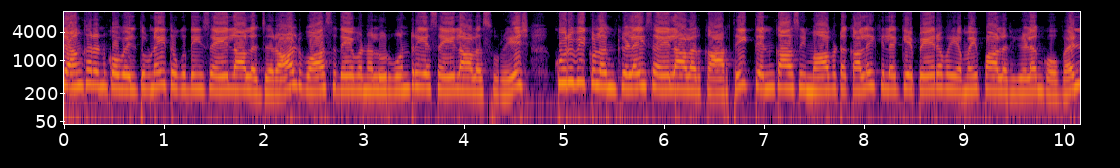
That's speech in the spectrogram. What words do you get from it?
சங்கரன் கோவில் துணை தொகுதி செயலாளர் ஜெரால்ட் வாசுதேவநல்லூர் ஒன்றிய செயலாளர் சுரேஷ் குருவிக்குளம் கிளை செயலாளர் கார்த்திக் தென்காசி மாவட்ட கலை இலக்கிய பேரவை அமைப்பாளர் இளங்கோவன்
